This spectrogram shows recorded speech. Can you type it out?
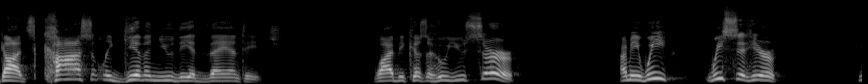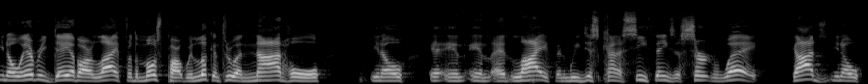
God's constantly giving you the advantage. Why? Because of who you serve. I mean, we we sit here, you know, every day of our life, for the most part, we're looking through a knothole, you know, in, in at life, and we just kind of see things a certain way. God's, you know,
